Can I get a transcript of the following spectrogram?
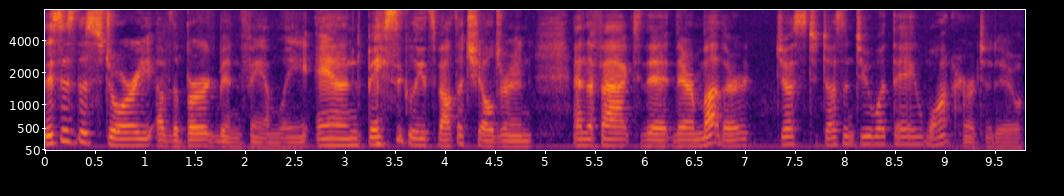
This is the story of the Bergman family, and basically it's about the children and the fact that their mother just doesn't do what they want her to do.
